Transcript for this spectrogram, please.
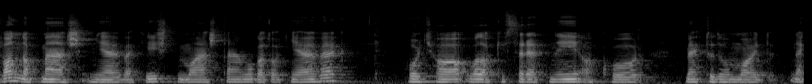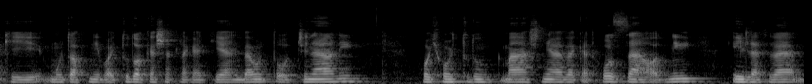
Vannak más nyelvek is, más támogatott nyelvek, hogyha valaki szeretné, akkor meg tudom majd neki mutatni, vagy tudok esetleg egy ilyen bemutatót csinálni, hogy hogy tudunk más nyelveket hozzáadni, illetve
